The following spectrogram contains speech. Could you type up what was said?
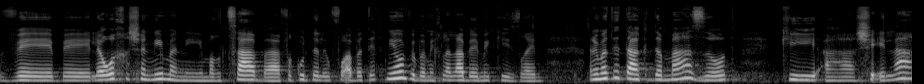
ולאורך השנים אני מרצה בפקולטה לרפואה בטכניון ובמכללה בעמק יזרעאל. אני אומרת את ההקדמה הזאת כי השאלה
